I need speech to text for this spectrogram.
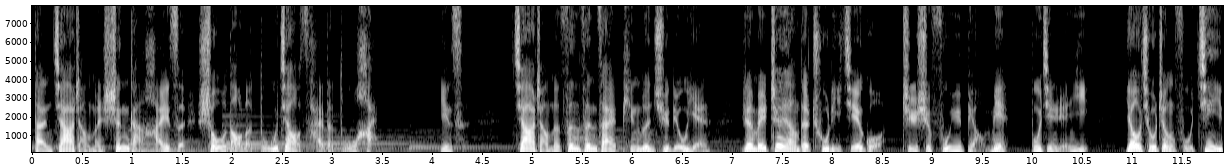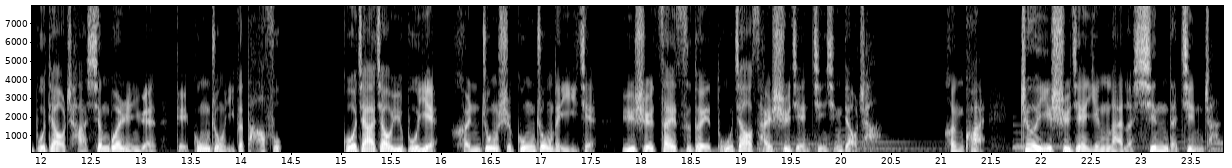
但家长们深感孩子受到了读教材的毒害，因此。家长们纷纷在评论区留言，认为这样的处理结果只是浮于表面，不尽人意，要求政府进一步调查相关人员，给公众一个答复。国家教育部也很重视公众的意见，于是再次对毒教材事件进行调查。很快，这一事件迎来了新的进展。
